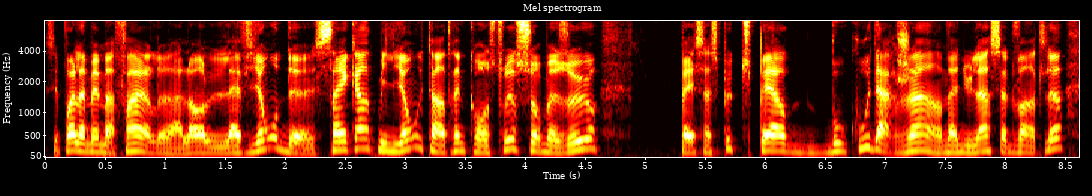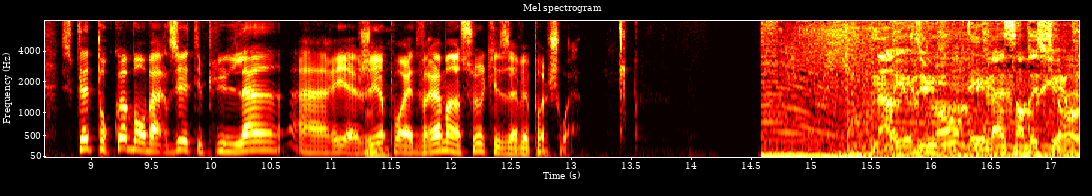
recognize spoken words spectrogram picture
C'est pas la même affaire. Là. Alors, l'avion de 50 millions que tu es en train de construire sur mesure, ben, ça se peut que tu perdes beaucoup d'argent en annulant cette vente-là. C'est peut-être pourquoi Bombardier était plus lent à réagir pour être vraiment sûr qu'ils n'avaient pas le choix. Mario Dumont et Vincent Dessureau.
